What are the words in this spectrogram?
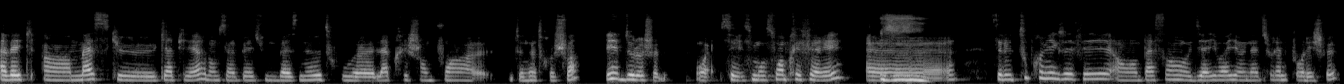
avec un masque capillaire, donc ça peut être une base neutre ou l'après-shampoing de notre choix, et de l'eau chaude. Ouais, c'est mon soin préféré. Mmh. C'est le tout premier que j'ai fait en passant au DIY au naturel pour les cheveux.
